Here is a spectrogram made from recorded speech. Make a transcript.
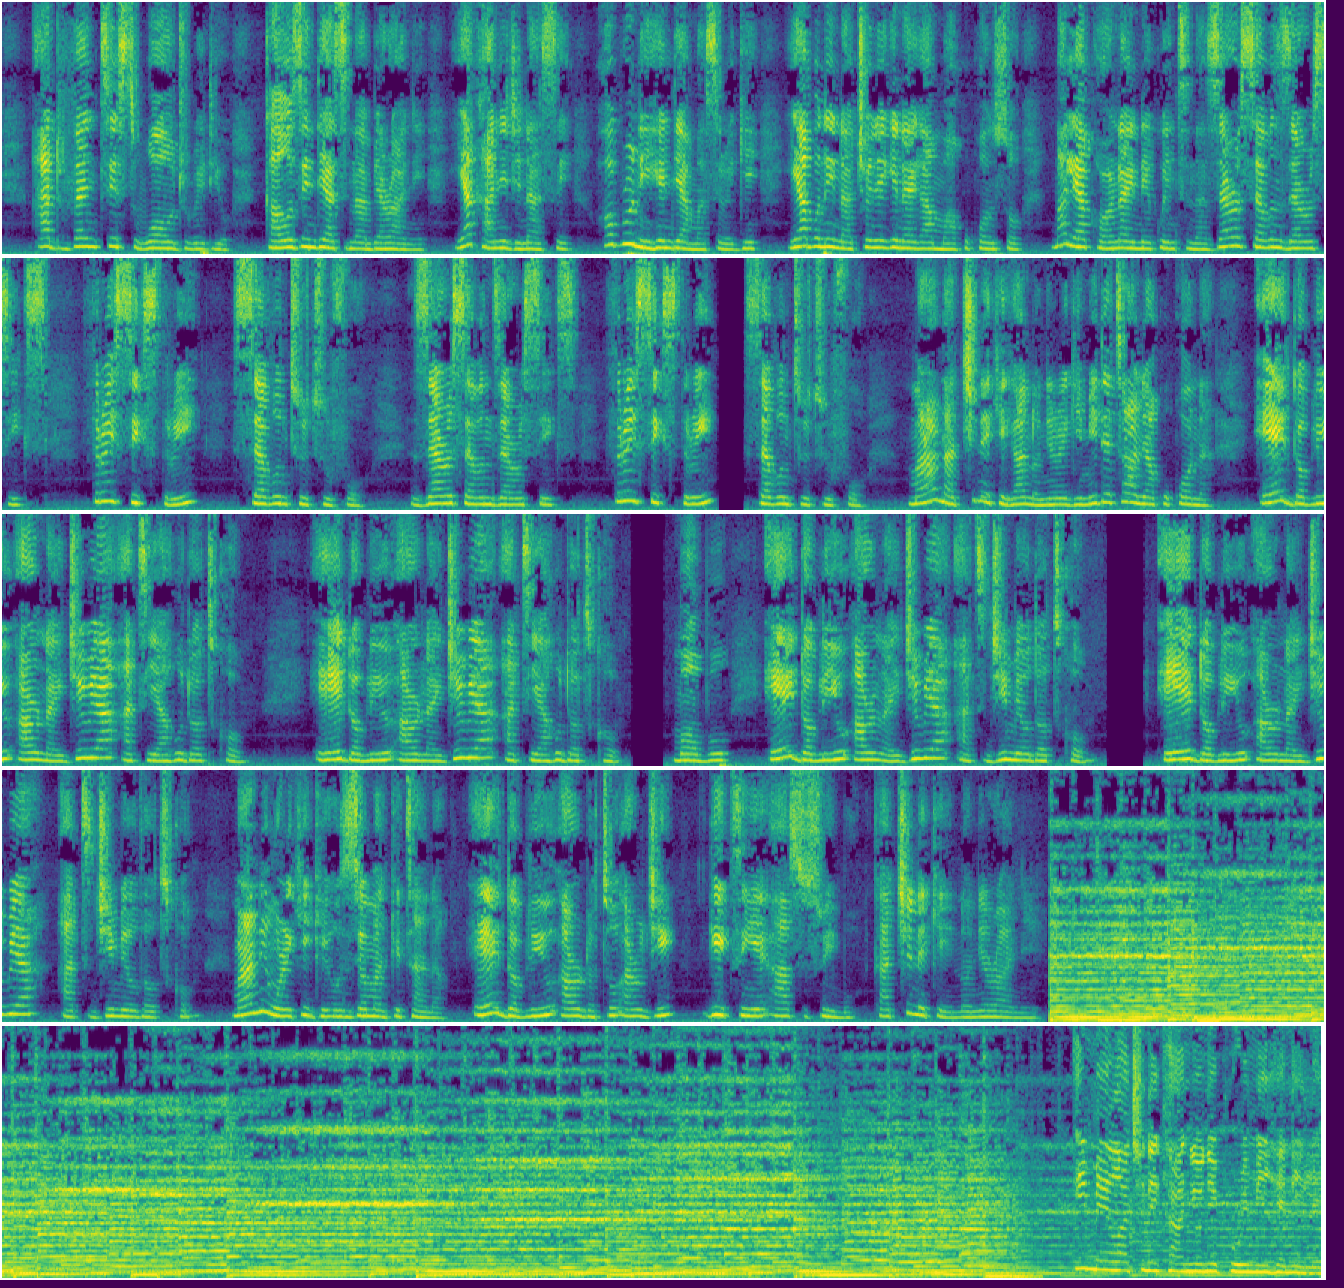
adventist world radio ka ozi ndị a sị na-abịara anyị. Ya ka anyị ji na-asị ọ bụrụ na ihe ndị a masịrị gị ya bụ na ị na-achọ onye gị na-ega amụ akwụkwọ nsọ gbalịa kọrọ na ekwentị na 0706 363 7224 0706 363 7224 mara na chineke ga-anọnyere gị ma idetara anyị akwụkwọ na awrnigeria at com awrnigeria at yahoo dot com ma ọ bụ awrnigeria at gmail dot com awrnigeria at gmail mara na ị nwere ike ige oziziọma nke taa na awr.org gị tinye asụsụ igbo ka chineke nọnyere anyị. Imeela chineke anyị onye pụrụ ime ihe niile.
